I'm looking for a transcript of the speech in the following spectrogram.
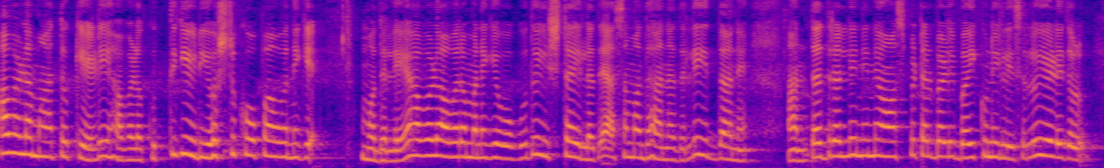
ಅವಳ ಮಾತು ಕೇಳಿ ಅವಳ ಕುತ್ತಿಗೆ ಹಿಡಿಯುವಷ್ಟು ಕೋಪ ಅವನಿಗೆ. ಮೊದಲೇ ಅವಳು ಅವರ ಮನೆಗೆ ಹೋಗುವುದು ಇಷ್ಟ ಇಲ್ಲದೆ ಅಸಮಾಧಾನದಲ್ಲಿ ಇದ್ದಾನೆ. ಅಂಥದ್ರಲ್ಲಿ ನಿನ್ನೆ ಹಾಸ್ಪಿಟಲ್ ಬಳಿ ಬೈಕು ನಿಲ್ಲಿಸಲು ಹೇಳಿದಳು.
